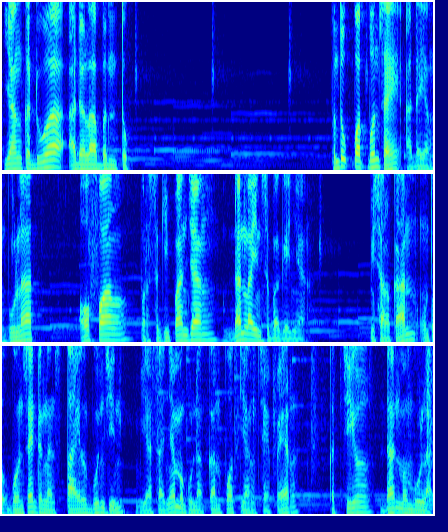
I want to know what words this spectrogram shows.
Yang kedua adalah bentuk. Bentuk pot bonsai ada yang bulat, oval, persegi panjang, dan lain sebagainya. Misalkan untuk bonsai dengan style bunjin biasanya menggunakan pot yang ceper, kecil, dan membulat.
